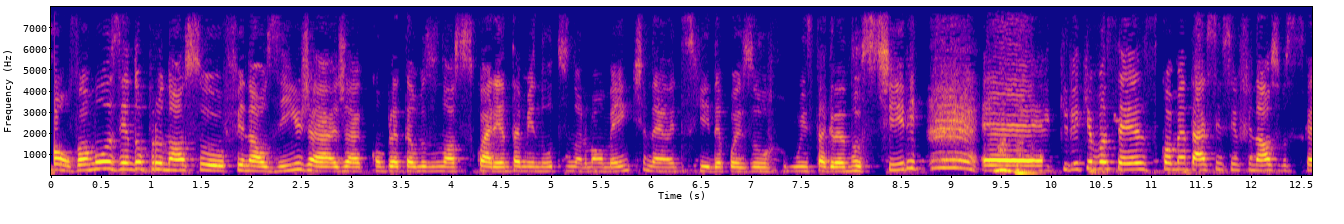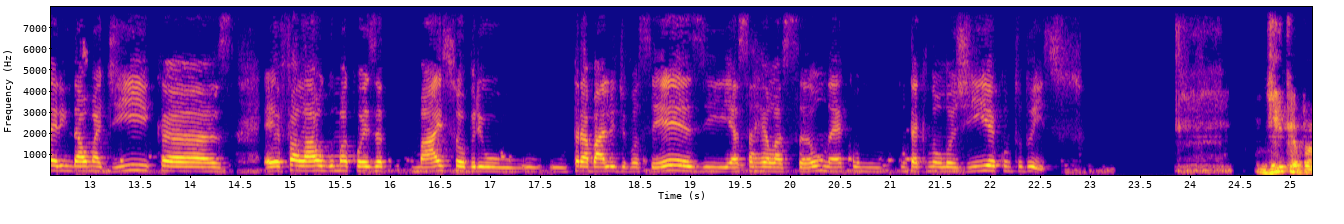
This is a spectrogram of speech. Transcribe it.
Bom, vamos indo para o nosso finalzinho, já, já completamos os nossos 40 minutos normalmente, né? Antes que depois o, o Instagram nos tire. É, queria que vocês comentassem assim, no final se vocês querem dar uma dica, é, falar alguma coisa mais sobre o, o, o, trabalho de vocês e essa relação né, com, com tecnologia, com tudo isso. Dica para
